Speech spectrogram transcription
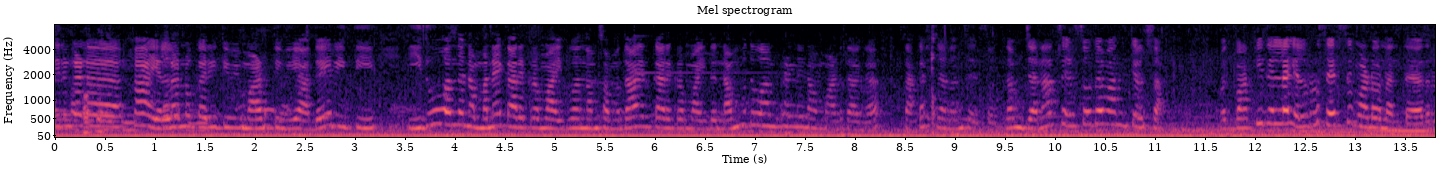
ದಿನಗಳ ಹಾ ಎಲ್ಲಾನು ಕರಿತೀವಿ ಮಾಡ್ತೀವಿ. ಅದೇ ರೀತಿ ಇದು ಒಂದು ನಮ್ಮ ಮನೆ ಕಾರ್ಯಕ್ರಮ ಇದು ಒಂದು ನಮ್ಮ ಸಮುದಾಯದ ಕಾರ್ಯಕ್ರಮ ಇದು ನಮ್ದು ಅಂತ ಹೇಳಿ ನಾವು ಮಾಡಿದಾಗ ನಮ್ ಜನ ಸೇರ್ಸೋದೇ ಒಂದ್ ಕೆಲಸ. ಮತ್ ಬಾಕಿದೆಲ್ಲ ಎಲ್ರು ಸೇರಿಸಿ ಮಾಡೋಣಂತೆ. ಅದ್ರ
